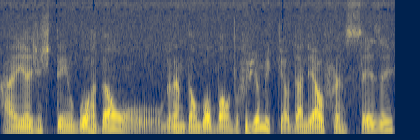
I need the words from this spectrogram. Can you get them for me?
aí a gente tem o gordão, o grandão bobão do filme, que é o Daniel Francese.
